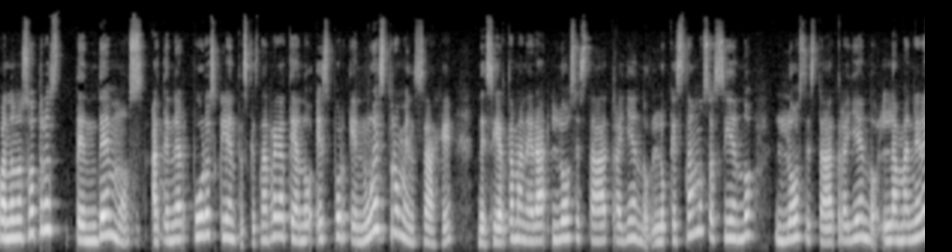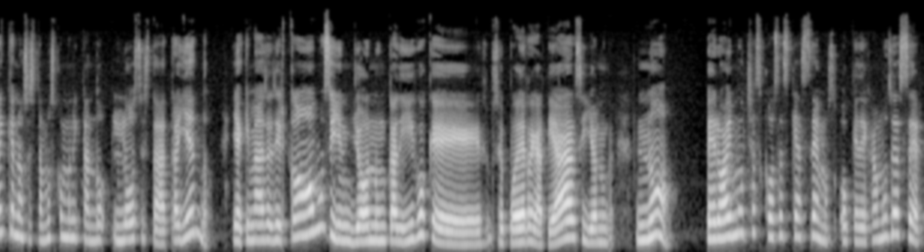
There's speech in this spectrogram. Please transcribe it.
Cuando nosotros tendemos a tener puros clientes que están regateando es porque nuestro mensaje de cierta manera los está atrayendo. Lo que estamos haciendo los está atrayendo. La manera en que nos estamos comunicando los está atrayendo. Y aquí me vas a decir, ¿cómo? Si yo nunca digo que se puede regatear, si yo nunca... No, pero hay muchas cosas que hacemos o que dejamos de hacer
